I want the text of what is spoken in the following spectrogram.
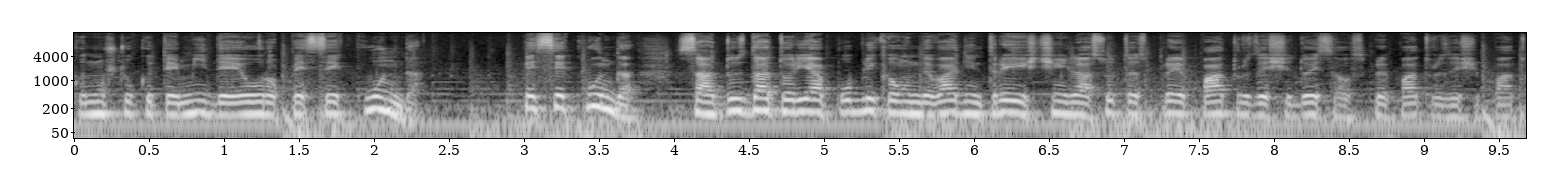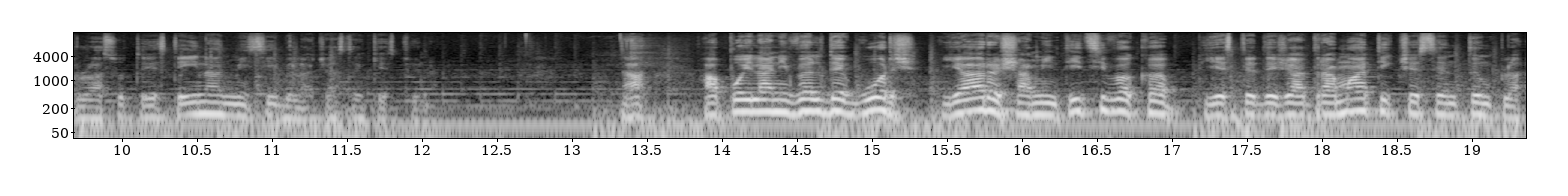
cu nu știu câte mii de euro pe secundă pe secundă s-a dus datoria publică undeva din 35% spre 42 sau spre 44%. Este inadmisibil această chestiune. Da? Apoi la nivel de gorj, iarăși amintiți-vă că este deja dramatic ce se întâmplă.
